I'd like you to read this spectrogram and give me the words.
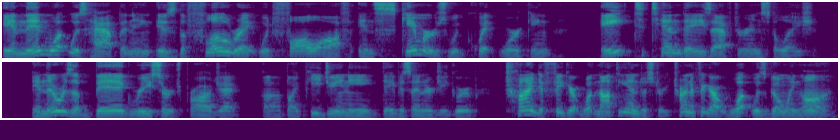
And then what was happening is the flow rate would fall off and skimmers would quit working eight to 10 days after installation. And there was a big research project uh, by PG&E, Davis Energy Group, trying to figure out what, not the industry, trying to figure out what was going on.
